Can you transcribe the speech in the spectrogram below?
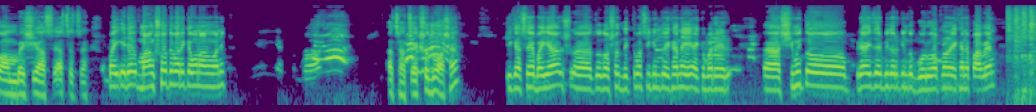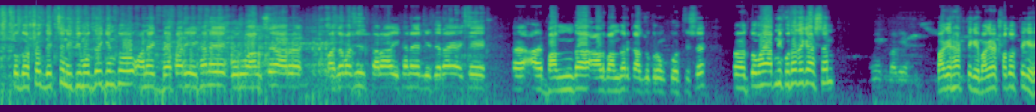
কম বেশি আছে আচ্ছা আচ্ছা। ভাই এটা মাংস হতে পারে কেমন আনুমানিক? আচ্ছা আচ্ছা একশো দশ হ্যাঁ ঠিক আছে ভাইয়া তো দর্শক দেখতে পাচ্ছি কিন্তু এখানে একেবারে সীমিত প্রাইজের ভিতর কিন্তু গরু আপনারা এখানে পাবেন। তো দর্শক দেখছেন ইতিমধ্যেই কিন্তু অনেক ব্যাপারী এখানে গরু আনছে আর পাশাপাশি তারা এখানে নিজেরাই এসে বান্দা আর বান্দার কার্যক্রম করতেছে। তো ভাই আপনি কোথা থেকে আসছেন? বাগেরহাট থেকে বাগেরহাট সদর থেকে?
